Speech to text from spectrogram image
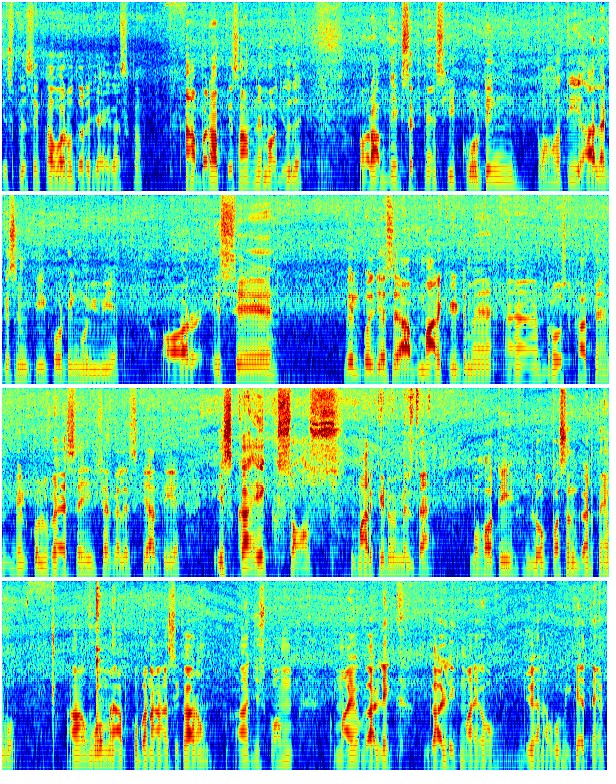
इस पर से कवर उतर जाएगा इसका। यहाँ पर आपके सामने मौजूद है और आप देख सकते हैं इसकी कोटिंग बहुत ही आला किस्म की कोटिंग हुई हुई है और इससे बिल्कुल जैसे आप मार्केट में ब्रोस्ट खाते हैं बिल्कुल वैसे ही शक्ल इसकी आती है। इसका एक सॉस मार्केट में मिलता है बहुत ही लोग पसंद करते हैं वो। आ, वो मैं आपको बनाना सिखा रहा हूँ जिसको हम मायो गार्लिक गार्लिक मायो जो है ना वो भी कहते हैं।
